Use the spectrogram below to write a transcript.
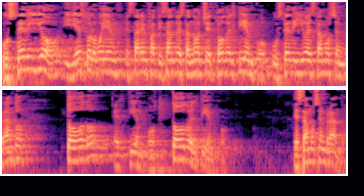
Usted y yo, y esto lo voy a estar enfatizando esta noche todo el tiempo, usted y yo estamos sembrando todo el tiempo, todo el tiempo. Estamos sembrando.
